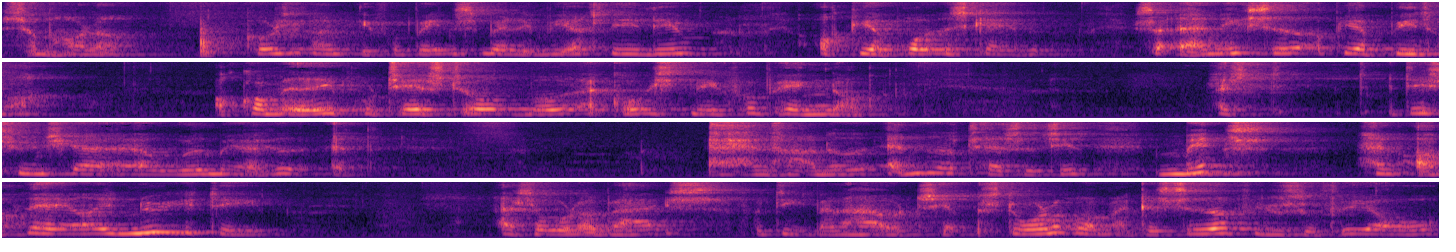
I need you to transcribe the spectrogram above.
som holder kunstneren i forbindelse med det virkelige liv og giver brød i skabet, så at han ikke sidder og bliver bitter og går med i protesttog mod, at kunsten ikke får penge nok. Altså, det, det synes jeg er udmærket, at, at han har noget andet at tage sig til, mens han opdager en ny idé. Altså undervejs, fordi man har jo stoler, hvor man kan sidde og filosofere over,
